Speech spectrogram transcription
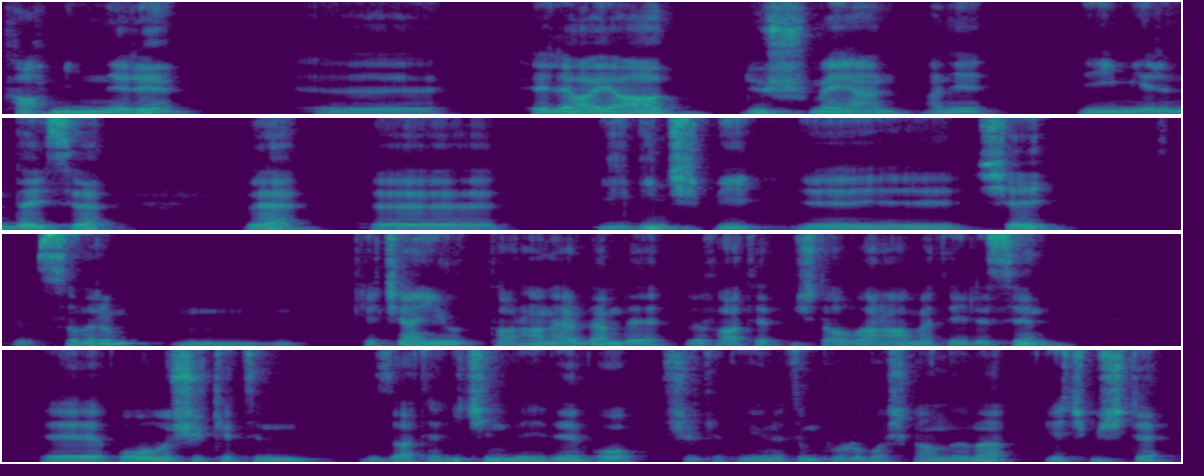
tahminleri ele ayağa düşmeyen hani deyim yerindeyse ve e, ilginç bir e, şey sanırım geçen yıl Tarhan Erdem de vefat etmişti Allah rahmet eylesin. E, oğlu şirketin zaten içindeydi. O şirketin yönetim kurulu başkanlığına geçmişti.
